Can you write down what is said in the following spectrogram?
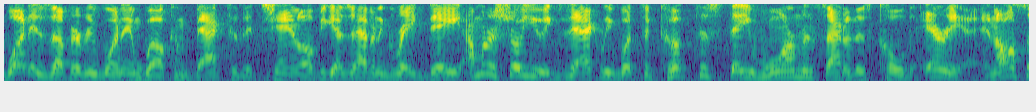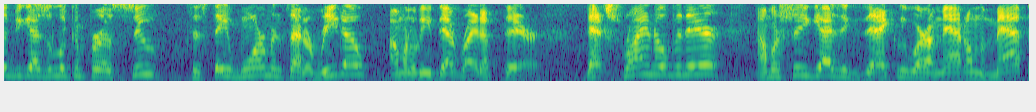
What is up everyone and welcome back to the channel. Hope you guys are having a great day. I'm going to show you exactly what to cook to stay warm inside of this cold area. And also if you guys are looking for a suit to stay warm inside of Rito, I'm going to leave that right up there. That shrine over there, I'm going to show you guys exactly where I'm at on the map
